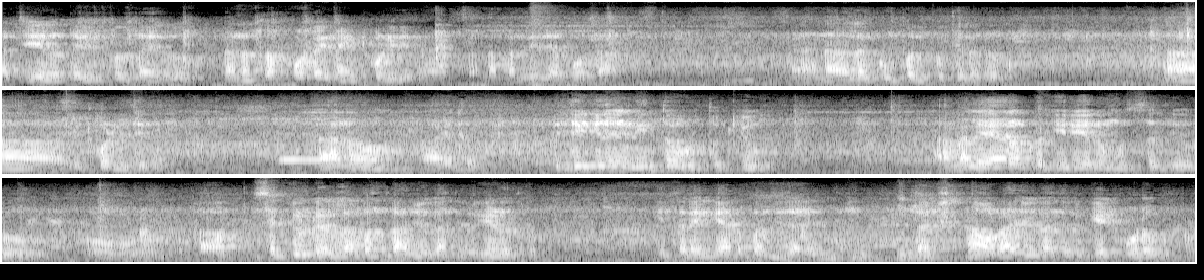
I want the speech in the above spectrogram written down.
ಅರ್ಜಿ ಎಲ್ಲ ತೆಗೆದುಕೊಳ್ತಾ ಇದ್ರು. ನನ್ನ ಹತ್ರ ಫೋಟೋ ಇನ್ನ ಇಟ್ಕೊಂಡಿದ್ದೀನಿ ಅಂತ. ನಮ್ಮಲ್ಲಿದೆ ಫೋಟೋ ನಾವೆಲ್ಲ ಗುಂಪಲ್ಲಿ ಕೂತಿರೋದು. ಇಟ್ಕೊಂಡಿದ್ದೀನಿ. ನಾನು ಆಯಿತು. ನಿಂತು ನಿಂತೋಗ್ಬಿಡ್ತು ಕ್ಯೂ. ಆಮೇಲೆ ಯಾರೊಬ್ಬರು ಹಿರಿಯರು ಮುತ್ಸದಿಯವರು ಸೆಕ್ಯೂರಿಟಿ ಎಲ್ಲ ಬಂದು ರಾಜೀವ್ ಗಾಂಧಿ ಅವ್ರಿಗೆ ಹೇಳಿದ್ರು. ಈ ಥರ ಹಿಂಗೆ ಯಾರು ಬಂದಿದ್ದಾರೆ ಅಂತ. ತಕ್ಷಣ ಅವ್ರು ರಾಜೀವ್ ಗಾಂಧಿ ಅವ್ರು ಗೇಟ್ ಓಡೋಗ್ಬಿಟ್ರು.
